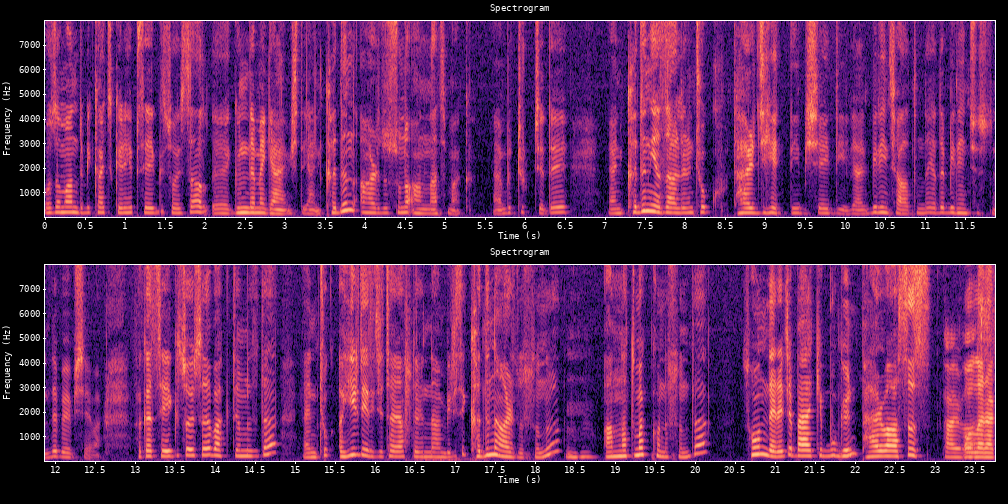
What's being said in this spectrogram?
o zaman da birkaç kere hep Sevgi Soysal e, gündeme gelmişti. Yani kadın arzusunu anlatmak. Yani bu Türkçe'de yani kadın yazarların çok tercih ettiği bir şey değil. Yani bilinç altında ya da bilinç üstünde böyle bir şey var. Fakat Sevgi Soysal'a baktığımızda yani çok ayırt edici taraflarından birisi kadın arzusunu hı hı. anlatmak konusunda son derece belki bugün pervasız Pervasız. olarak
